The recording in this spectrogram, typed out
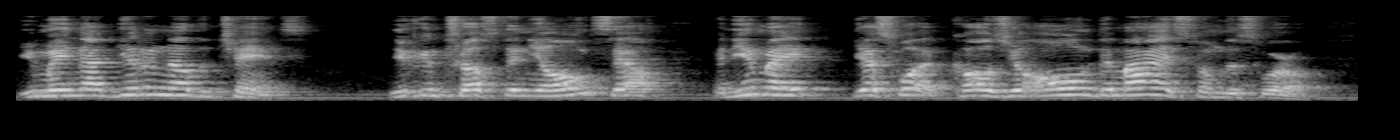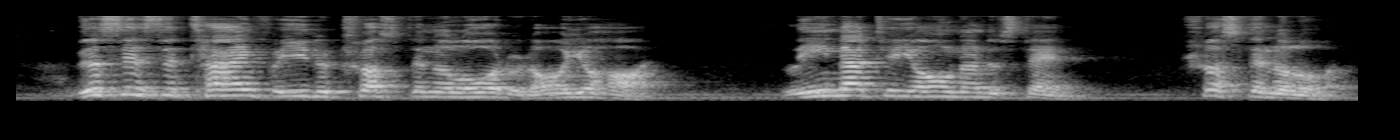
You may not get another chance. You can trust in your own self and you may, guess what, cause your own demise from this world. This is the time for you to trust in the Lord with all your heart. Lean not to your own understanding. Trust in the Lord.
